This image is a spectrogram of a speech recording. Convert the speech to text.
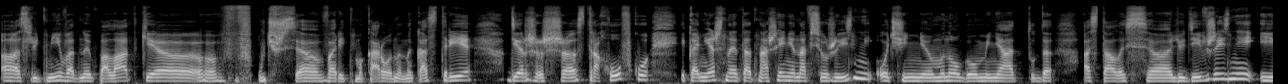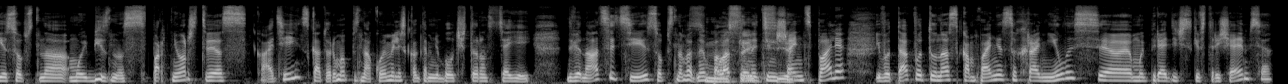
э, с людьми в одной палатке, э, учишься варить макароны на костре, держишь э, страховку, и, конечно, это отношение на всю жизнь. Очень много у меня оттуда осталось э, людей в жизни. И, собственно, мой бизнес в партнерстве с Катей, с которой мы познакомились, когда мне было 14, а ей 12. И, собственно, в одной палатке на Тиньшань спали. И вот так вот у нас компания сохранилась. Э, мы периодически встречаемся.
